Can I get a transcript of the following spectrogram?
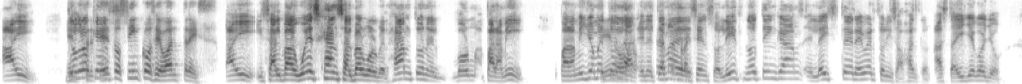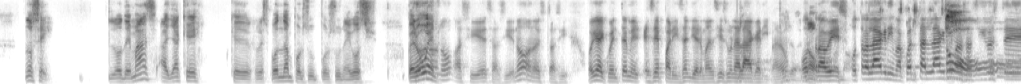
ahí. Yo creo que esos cinco se van tres. Ahí, y salvar West Ham, salvar Wolverhampton, el para mí. Para mí yo meto en, el tema de descenso. Leeds, Nottingham, Leicester, Everton y Southampton. Hasta ahí llego yo no sé, los demás allá que, que respondan por su, por su negocio. Pero bueno. No, así es, así es. No, no está así. Oiga, y cuénteme, ese París Saint Germain sí es una lágrima, ¿no? Otra vez, otra lágrima. ¿Cuántas lágrimas ha sido este,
